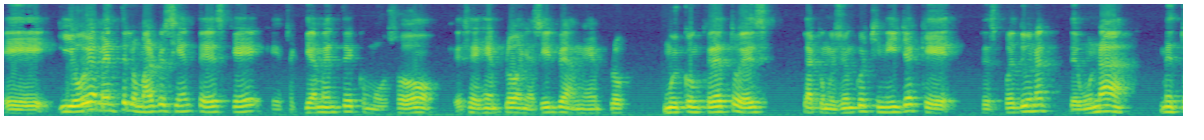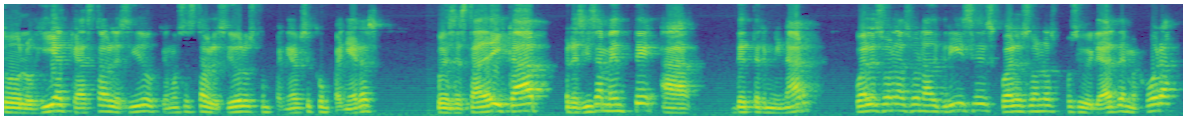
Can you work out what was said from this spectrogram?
Eh, y obviamente lo más reciente es que efectivamente, como usó ese ejemplo doña Silvia, un ejemplo muy concreto es la Comisión Cochinilla que después de una, de una metodología que ha establecido, que hemos establecido los compañeros y compañeras, pues está dedicada precisamente a determinar cuáles son las zonas grises, cuáles son las posibilidades de mejora,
